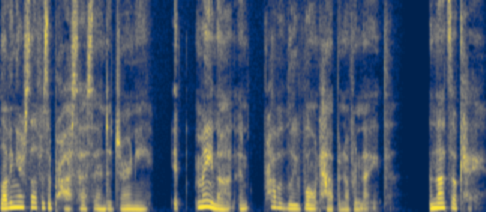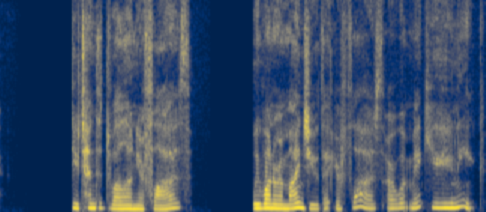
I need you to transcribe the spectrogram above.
loving yourself is a process and a journey. It may not and probably won't happen overnight, and that's okay. Do you tend to dwell on your flaws? We wanna remind you that your flaws are what make you unique.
